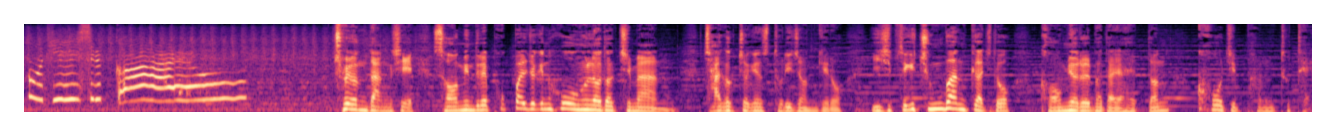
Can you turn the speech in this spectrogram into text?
어디에 있을까요? 초연 당시 서민들의 폭발적인 호응을 얻었지만 자극적인 스토리 전개로 20세기 중반까지도 검열을 받아야 했던 코지 판 투테.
